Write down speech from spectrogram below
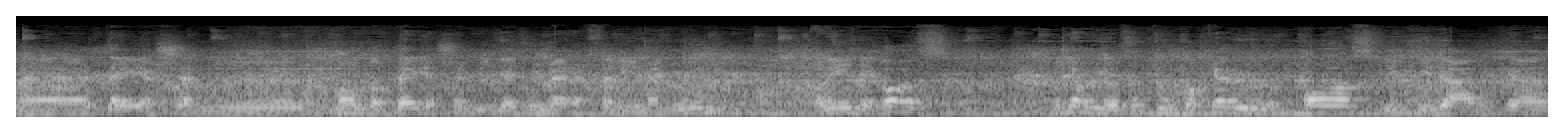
Mert teljesen, ö, mondom, teljesen mindegy, hogy merre felé megyünk. A lényeg az, hogy ami az utunkba kerül, az likvidálni kell.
